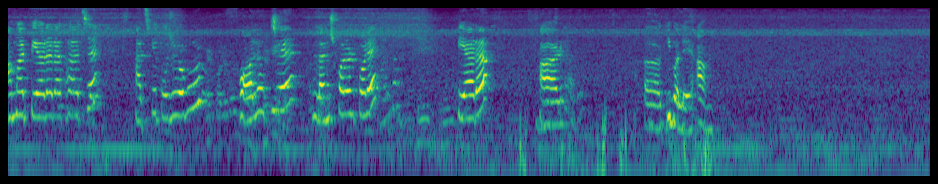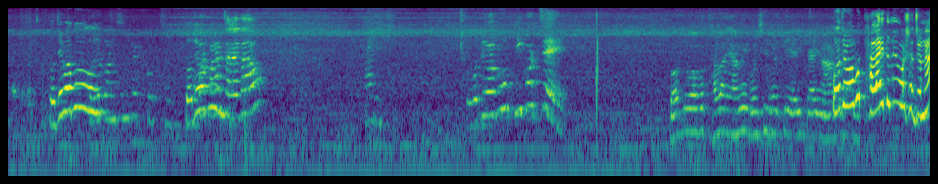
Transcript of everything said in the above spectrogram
আম আর পেয়ারা রাখা আছে। আজকে পুজোবাবুর ফল হচ্ছে লাঞ্চ করার পরে পেয়ারা আর কি বলে আম। তোজে বাবু তোজে বাবু চালা দাও। বাবু কি করছে? তত বাবু থালায় আমি বসে বলছি এই চাই না তোজে বাবু থালায় তুমি বসেছো না?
